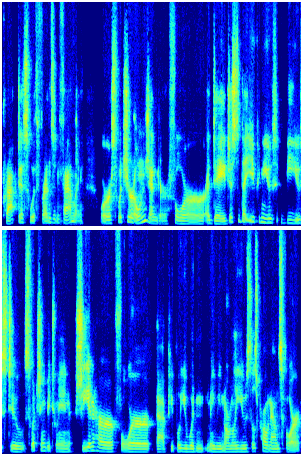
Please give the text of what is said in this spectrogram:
practice with friends and family or switch your own gender for a day just so that you can use be used to switching between she and her for uh, people you wouldn't maybe normally use those pronouns for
